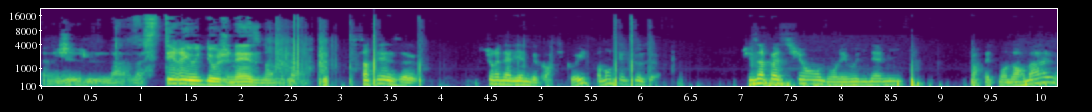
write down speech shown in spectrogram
la, donc la synthèse surrénalienne de corticoïdes, pendant quelques heures. Chez un patient dont l'hémodynamique est parfaitement normale,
